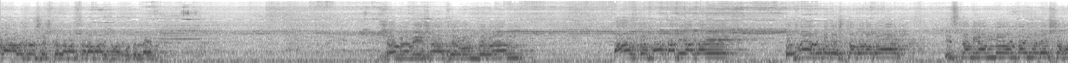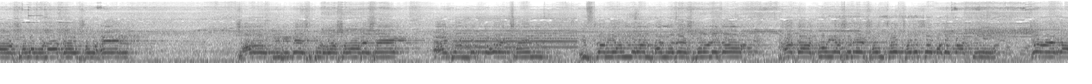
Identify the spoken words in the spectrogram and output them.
আমার আলোচনা শেষ করলাম। আসসালামু আলাইকুম রহমতুল্লাহ সংগ্রামী সাথী বন্ধুগণ পাঁচ দফা দাবি আদায়ে প্রধান উপদেষ্টা বরাবর ইসলামী আন্দোলন বাংলাদেশ সহ সমমনা দল সমূহের স্মারকলিপি পেশ পূর্ব সমাবেশে এখন বক্তব্য রাখছেন ইসলামী আন্দোলন বাংলাদেশ মনোনীত ঢাকা দুই আসনের সংসদ সদস্য পদপ্রার্থী জননেতা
